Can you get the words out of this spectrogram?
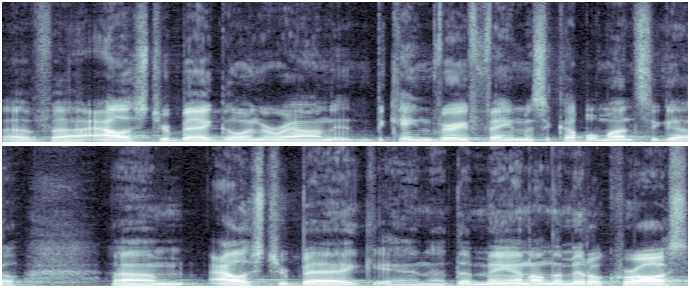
of uh, Alistair Begg going around. It became very famous a couple months ago um, Alistair Begg and uh, the man on the middle cross.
